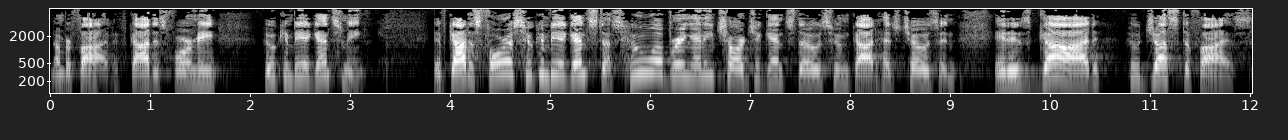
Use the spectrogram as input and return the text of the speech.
Number five, if God is for me, who can be against me? If God is for us, who can be against us? Who will bring any charge against those whom God has chosen? It is God who justifies.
